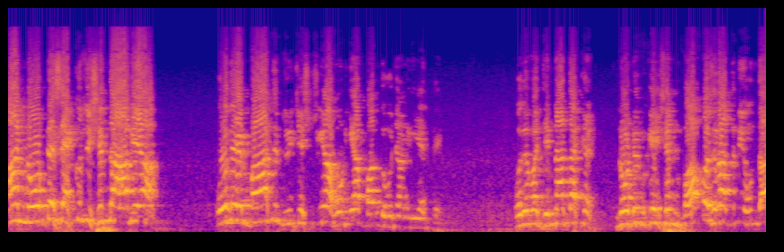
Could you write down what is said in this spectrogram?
ਆ ਨੋਟਿਸ ਐਕੁਜੀਸ਼ਨ ਦਾ ਆ ਗਿਆ, ਉਹਦੇ ਬਾਅਦ ਰਜਿਸਟਰੀਆਂ ਹੋਣੀਆਂ ਬੰਦ ਹੋ ਜਾਣਗੀਆਂ ਇੱਥੇ। ਉਹਦੇ ਬਾਅਦ ਜਿੰਨਾ ਤੱਕ ਨੋਟੀਫਿਕੇਸ਼ਨ ਵਾਪਸ ਰੱਦ ਨਹੀਂ ਹੁੰਦਾ,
